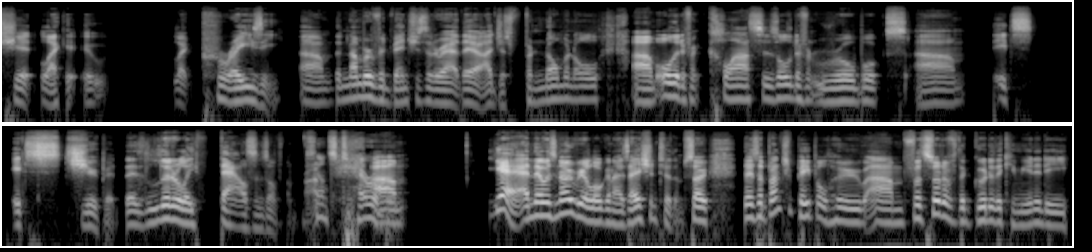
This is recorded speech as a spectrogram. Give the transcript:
shit like it, it like crazy. Um, the number of adventures that are out there are just phenomenal. Um, all the different classes, all the different rule books. Um, it's it's stupid. There's literally thousands of them. Right? Sounds terrible. Um, yeah, and there was no real organization to them. So there's a bunch of people who, um, for sort of the good of the community,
